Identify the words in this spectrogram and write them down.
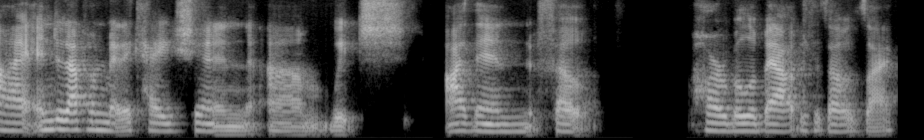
I ended up on medication, um, which I then felt horrible about because I was like,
